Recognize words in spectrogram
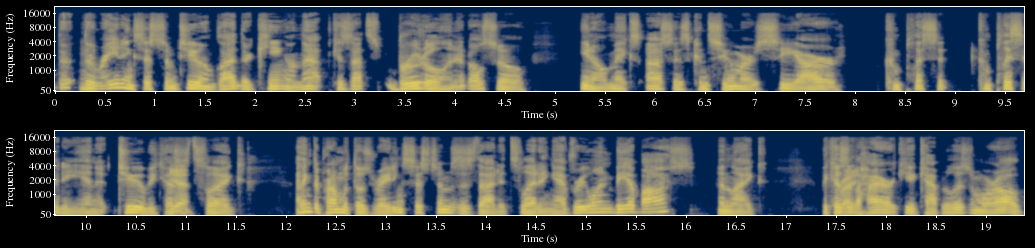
The the mm. rating system too. I'm glad they're keying on that because that's brutal, and it also, you know, makes us as consumers see our complicit complicity in it too. Because Yeah. it's like, I think the problem with those rating systems is that it's letting everyone be a boss, and like because of the hierarchy of capitalism, we're all,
